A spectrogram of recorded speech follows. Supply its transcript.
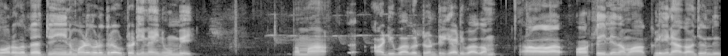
പുറമൊക്കെ തേച്ച് കഴിഞ്ഞാൽ മുകളിൽ കൂടെ ഗ്രൗട്ട് അടിക്കണം. അതിന് മുമ്പേ. നമ്മ അടിഭാഗം ഇട്ടുകൊണ്ടിരിക്കുക അടിഭാഗം ആ ഓട്ടയില്ലേ നമ്മൾ ആ ക്ലീൻ ആക്കാൻ ചെയ്യുന്നത്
